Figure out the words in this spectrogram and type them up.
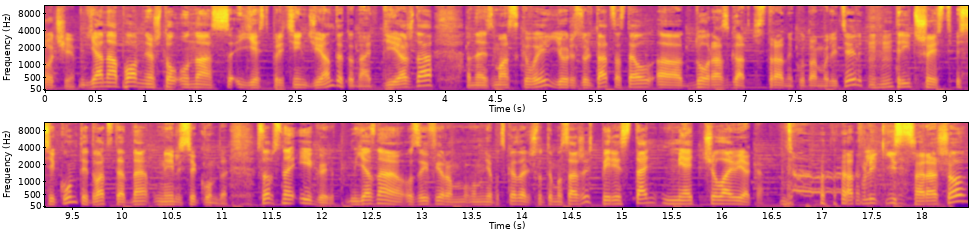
Сочи. Я напомню, что у нас есть претендент, это Надежда, она из Москвы, ее результат составил э, до разгадки страны, куда мы летели, 36 секунд и 21 миллисекунда. Собственно, Игорь, я знаю, за эфиром мне подсказали, что ты массажист, перестань мять человека. Отвлекись. Хорошо?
